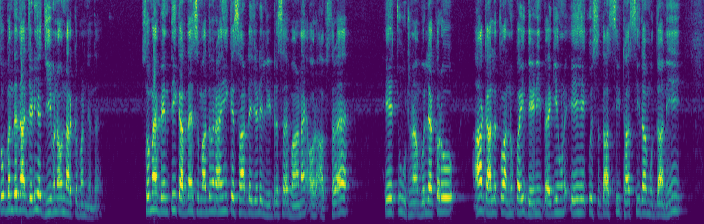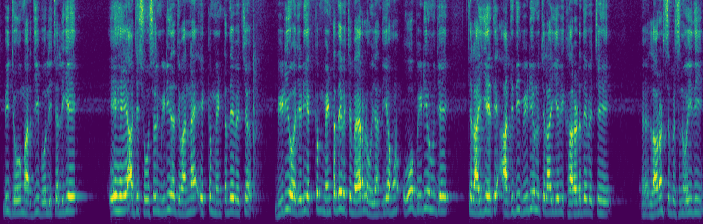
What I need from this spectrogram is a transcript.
ਸੋ ਬੰਦੇ ਦਾ ਜਿਹੜੀ ਹੈ ਜੀਵਨ ਆ ਉਹ ਨਰਕ ਬਣ ਜਾਂਦਾ ਹੈ। ਸੋ ਮੈਂ ਬੇਨਤੀ ਕਰਦਾ ਇਸ ਮਾਧਿਅਮ ਰਾਹੀਂ ਕਿ ਸਾਡੇ ਜਿਹੜੇ ਲੀਡਰ ਸਾਹਿਬਾਨ ਹੈ ਔਰ ਅਫਸਰ ਹੈ ਇਹ ਝੂਠ ਨਾ ਬੋਲਿਆ ਕਰੋ। ਆਹ ਗੱਲ ਤੁਹਾਨੂੰ ਭਾਈ ਦੇਣੀ ਪੈ ਗਈ ਹੁਣ ਇਹ ਕੋਈ 87 88 ਦਾ ਮੁੱਦਾ ਨਹੀਂ ਵੀ ਜੋ ਮਰਜ਼ੀ ਬੋਲੀ ਚੱਲੀਏ। ਇਹ ਅੱਜ ਸੋਸ਼ਲ ਮੀਡੀਆ ਦਾ ਜ਼ਮਾਨਾ ਹੈ। 1 ਮਿੰਟ ਦੇ ਵਿੱਚ ਵੀਡੀਓ ਜਿਹੜੀ 1 ਮਿੰਟ ਦੇ ਵਿੱਚ ਵਾਇਰਲ ਹੋ ਜਾਂਦੀ ਹੈ ਹੁਣ ਉਹ ਵੀਡੀਓ ਨੂੰ ਜੇ ਚਲਾਈਏ ਤੇ ਅੱਜ ਦੀ ਵੀਡੀਓ ਨੂੰ ਚਲਾਈਏ ਵੀ ਖਰੜ ਦੇ ਵਿੱਚ ਇਹ ਅ, ਲਾਰੈਂਸ ਬਿਸਨੋਈ ਦੀ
